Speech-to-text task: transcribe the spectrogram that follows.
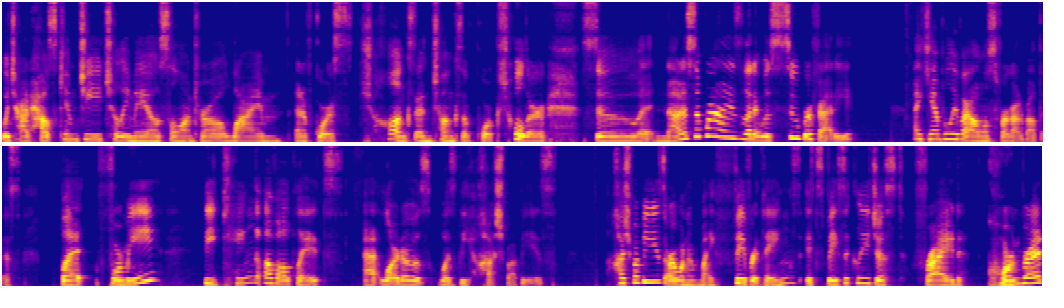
which had house kimchi, chili mayo, cilantro, lime, and of course, chunks and chunks of pork shoulder. So, not a surprise that it was super fatty. I can't believe I almost forgot about this. But for me, the king of all plates at Lardo's was the hush puppies. Hush puppies are one of my favorite things. It's basically just fried cornbread.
